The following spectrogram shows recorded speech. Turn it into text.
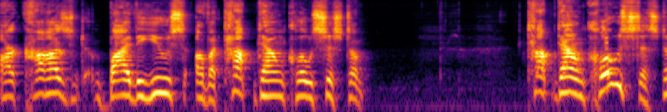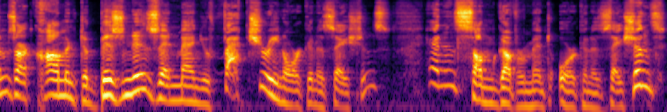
are caused by the use of a top down closed system. Top down closed systems are common to business and manufacturing organizations and in some government organizations,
